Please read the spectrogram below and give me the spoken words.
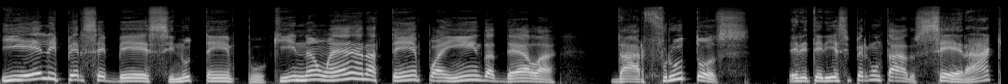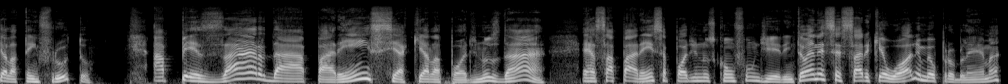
e ele percebesse no tempo que não era tempo ainda dela dar frutos, ele teria se perguntado: será que ela tem fruto? Apesar da aparência que ela pode nos dar, essa aparência pode nos confundir. Então é necessário que eu olhe o meu problema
